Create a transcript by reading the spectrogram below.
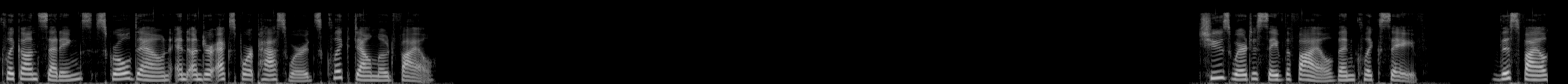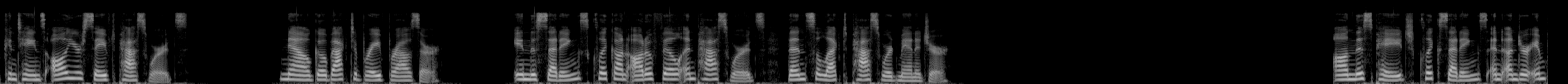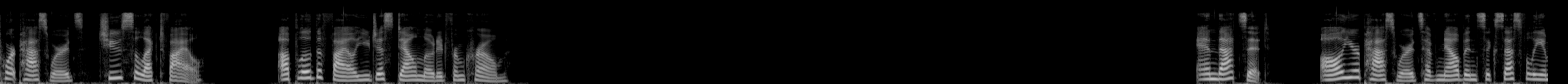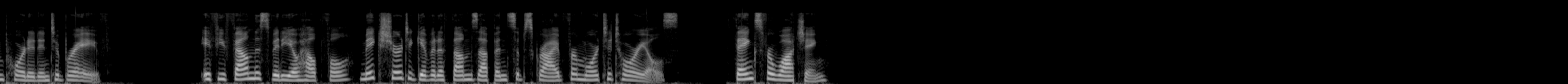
Click on Settings, scroll down, and under Export Passwords, click Download File. Choose where to save the file, then click Save. This file contains all your saved passwords. Now go back to Brave browser. In the settings, click on Autofill and Passwords, then select Password Manager. On this page, click Settings and under Import Passwords, choose Select File. Upload the file you just downloaded from Chrome. And that's it. All your passwords have now been successfully imported into Brave. If you found this video helpful, make sure to give it a thumbs up and subscribe for more tutorials. Thanks for watching.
